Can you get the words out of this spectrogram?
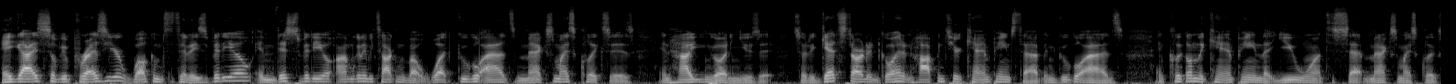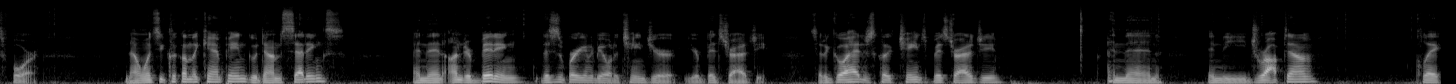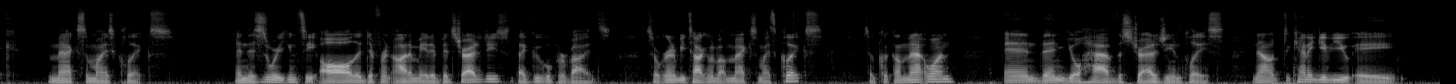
Hey guys, Silvio Perez here. Welcome to today's video. In this video, I'm going to be talking about what Google Ads Maximize Clicks is and how you can go ahead and use it. So to get started, go ahead and hop into your Campaigns tab in Google Ads and click on the campaign that you want to set Maximize Clicks for. Now once you click on the campaign, go down to Settings, and then under Bidding, this is where you're going to be able to change your, your bid strategy. So to go ahead, just click Change Bid Strategy, and then in the drop down, click maximize clicks. And this is where you can see all the different automated bid strategies that Google provides. So we're going to be talking about maximize clicks. So click on that one and then you'll have the strategy in place. Now to kind of give you a,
